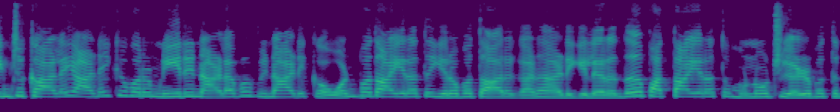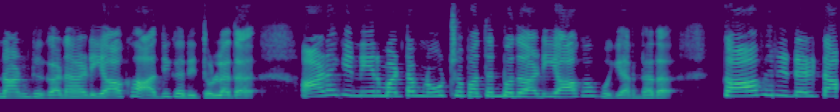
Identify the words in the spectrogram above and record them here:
இன்று காலை அணைக்கு வரும் நீரின் அளவு வினாடிக்கு ஒன்பதாயிரத்து இருபத்தி ஆறு கன அடியிலிருந்து பத்தாயிரத்து முன்னூற்று எழுபத்தி நான்கு கன அடியாக அதிகரித்துள்ளது. அணையின் நீர்மட்டம் நூற்று பத்தொன்பது அடியாக உயர்ந்தது. காவிரி டெல்டா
